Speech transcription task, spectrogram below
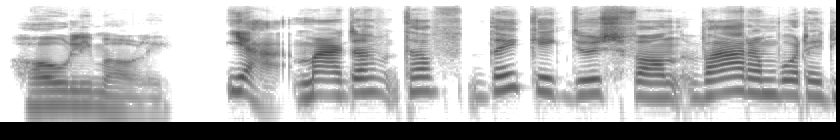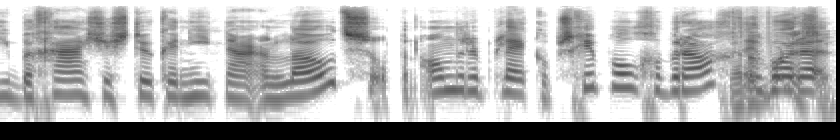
Holy moly. Ja, maar dan, dan denk ik dus van waarom worden die bagagestukken niet naar een loods op een andere plek op Schiphol gebracht? Ja, en, worden,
